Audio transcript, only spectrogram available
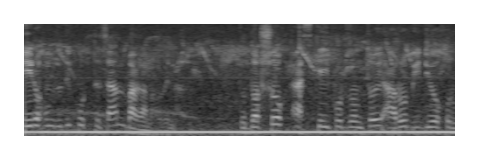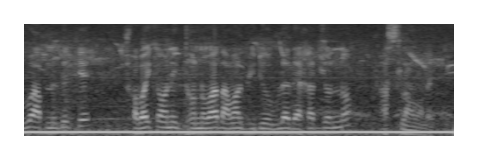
এই রকম যদি করতে চান, বাগান হবে না। তো দর্শক, আজকে এই পর্যন্তই। আরও ভিডিও করব। আপনাদেরকে সবাইকে অনেক ধন্যবাদ আমার ভিডিওগুলো দেখার জন্য। আসসালামু আলাইকুম।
